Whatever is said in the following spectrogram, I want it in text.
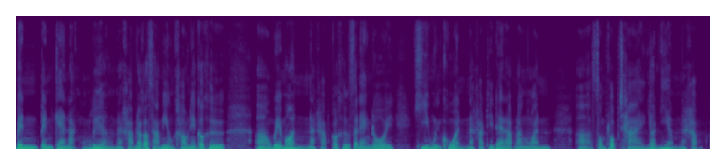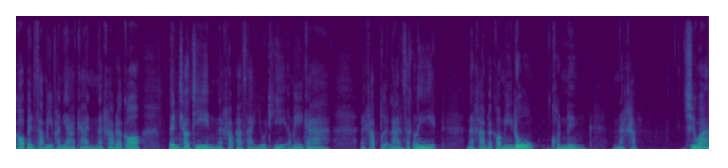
เป็นเป็นแกนหลักของเรื่องนะครับแล้วก็สามีของเขาเนี่ยก็คือเวมอนนะครับก็คือแสดงโดยคีฮุนควรนะครับที่ได้รับรางวัลสมทบชายยอดเยี่ยมนะครับก็เป็นสามีพัญญากันนะครับแล้วก็เป็นชาวจีนนะครับอาศัยอยู่ที่อเมริกานะครับเปิดร้านซักรีดนะครับแล้วก็มีลูกคนหนึ่งนะครับชื่อว่า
